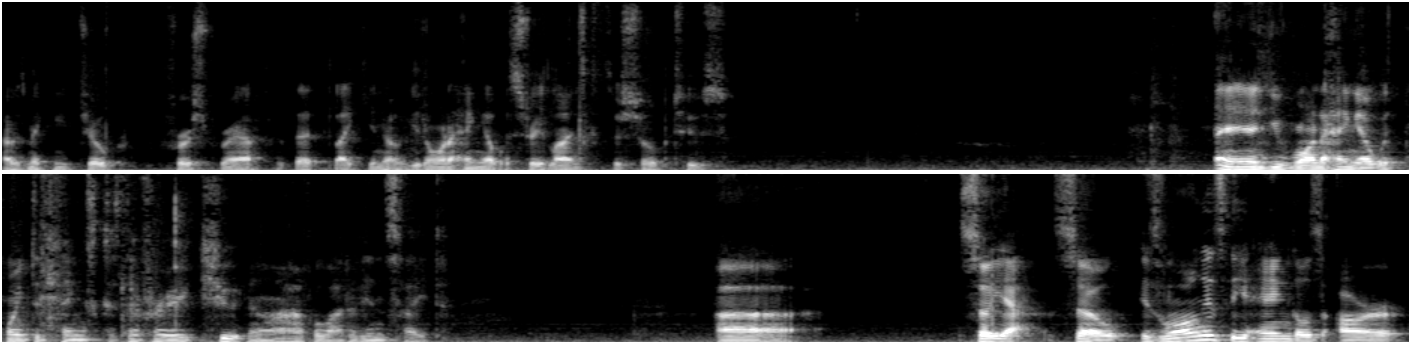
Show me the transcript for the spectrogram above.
I was making a joke first graph that like, you know, you don't want to hang out with straight lines because they're so obtuse. And you want to hang out with pointed things because they're very cute and they'll have a lot of insight. Uh, so yeah, so as long as the angles are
